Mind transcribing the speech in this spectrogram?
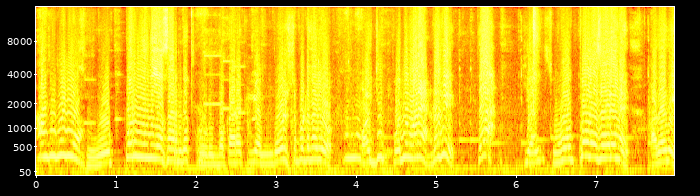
അടിപൊളിയോ. സൂപ്പർ മൂന്ന് കസാറിന്റെ കുടുംബക്കാരൊക്കെ എന്തോ ഇഷ്ടപ്പെട്ടതല്ലോ അയ്യോ പൊന്നു എന്ത് സൂപ്പർ കസേരയാണ്. അതായത്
